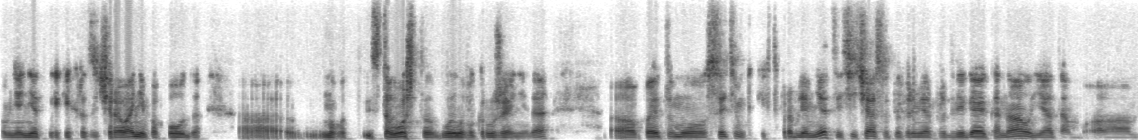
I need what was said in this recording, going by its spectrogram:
У меня нет никаких разочарований по поводу э, ну, вот, из того, что было в окружении. Да? Э, поэтому с этим каких-то проблем нет. И сейчас, вот, например, продвигая канал, я там э,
